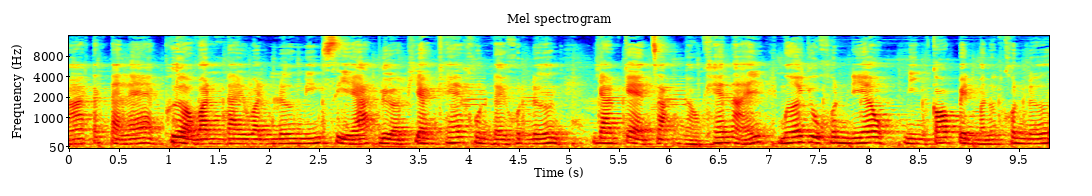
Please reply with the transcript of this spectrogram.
มากตั้งแต่แรกเผื่อวันใดวันหนึ่งนิ้งเสีย เหลือเพียงแค่คนใดคนหนึ่งยามแก่จะเหงาแค่ไหน เมื่ออยู่คนเดียว นิ้งก็เป็นมนุษย์คนหนึ่ง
